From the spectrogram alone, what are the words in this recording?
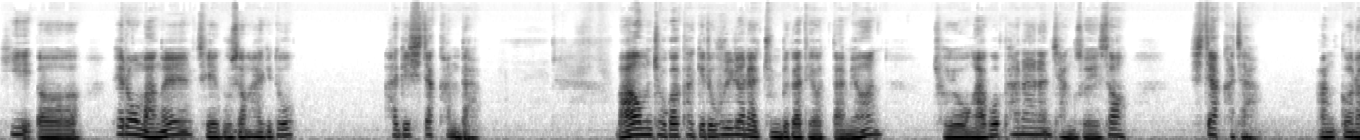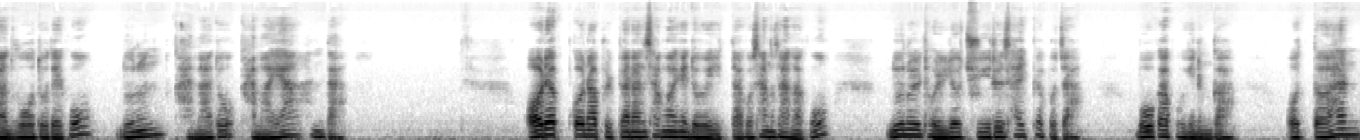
히, 어, 회로망을 재구성하기도 하기 시작한다. 마음 조각하기를 훈련할 준비가 되었다면 조용하고 편안한 장소에서 시작하자. 앉거나 누워도 되고 눈은 감아도 감아야 한다. 어렵거나 불편한 상황에 놓여 있다고 상상하고 눈을 돌려 주위를 살펴보자. 뭐가 보이는가? 어떠한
